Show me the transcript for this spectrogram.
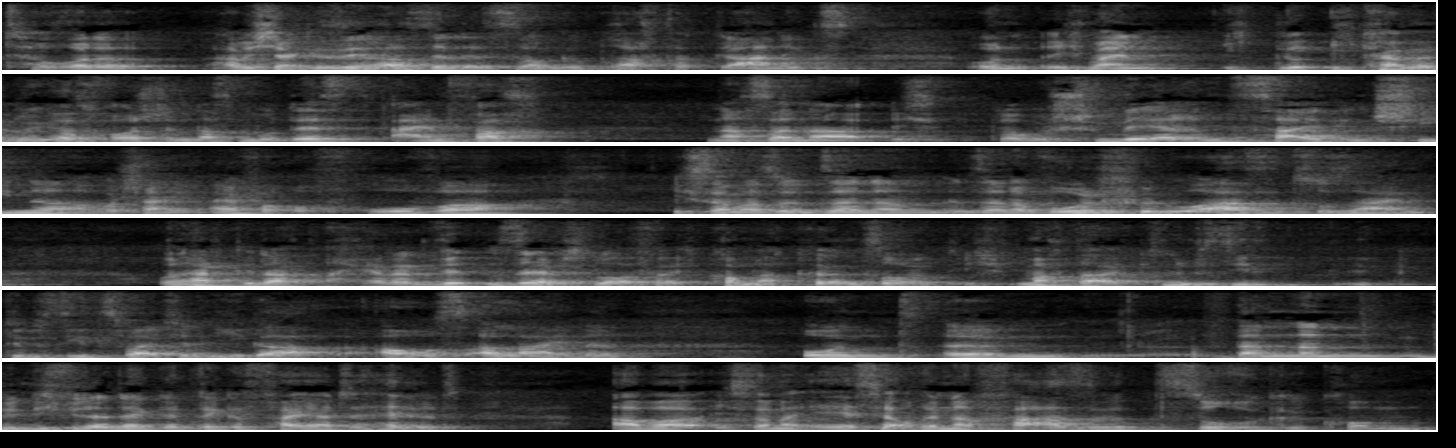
Terodde, habe ich ja gesehen, was der letzte Saison gebracht hat, gar nichts. Und ich meine, ich, ich kann mir durchaus vorstellen, dass Modest einfach nach seiner, ich glaube, schweren Zeit in China wahrscheinlich einfach auch froh war, ich sag mal so in seiner, in seiner Wohlfühloase zu sein und hat gedacht, ach ja, dann wird ein Selbstläufer. Ich komme nach Köln zurück, ich mache da, knips die, knips die zweite Liga aus alleine und ähm, dann, dann bin ich wieder der, der gefeierte Held. Aber ich sag mal, er ist ja auch in einer Phase zurückgekommen,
